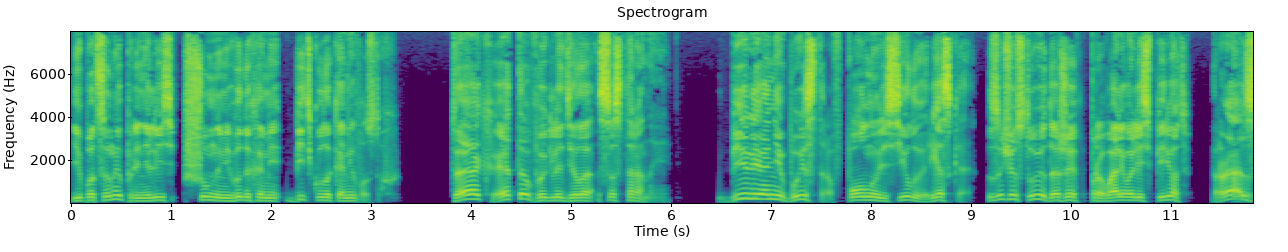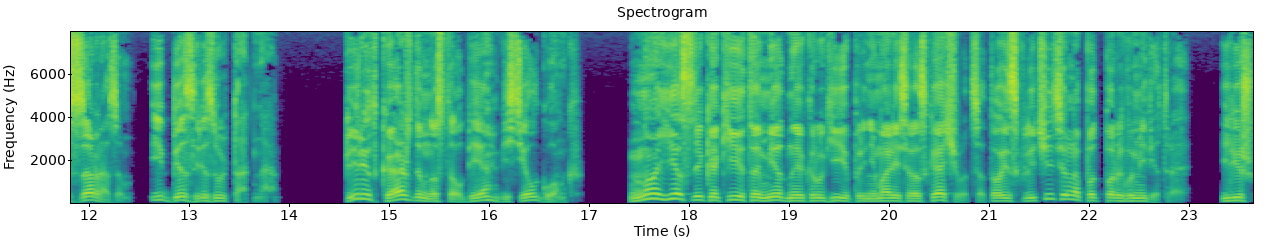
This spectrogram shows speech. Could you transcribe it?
и пацаны принялись шумными выдохами бить кулаками воздух. Так это выглядело со стороны. Били они быстро, в полную силу и резко, зачастую даже проваливались вперед, раз за разом, и безрезультатно. Перед каждым на столбе висел гонг. Но если какие-то медные круги принимались раскачиваться, то исключительно под порывами ветра. И лишь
